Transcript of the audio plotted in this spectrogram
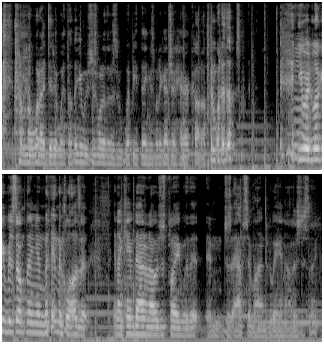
I don't know what I did it with. I think it was just one of those whippy things, but I got your hair caught up in one of those. you were looking for something in the in the closet, and I came down and I was just playing with it and just absent-mindedly, and I was just like, I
